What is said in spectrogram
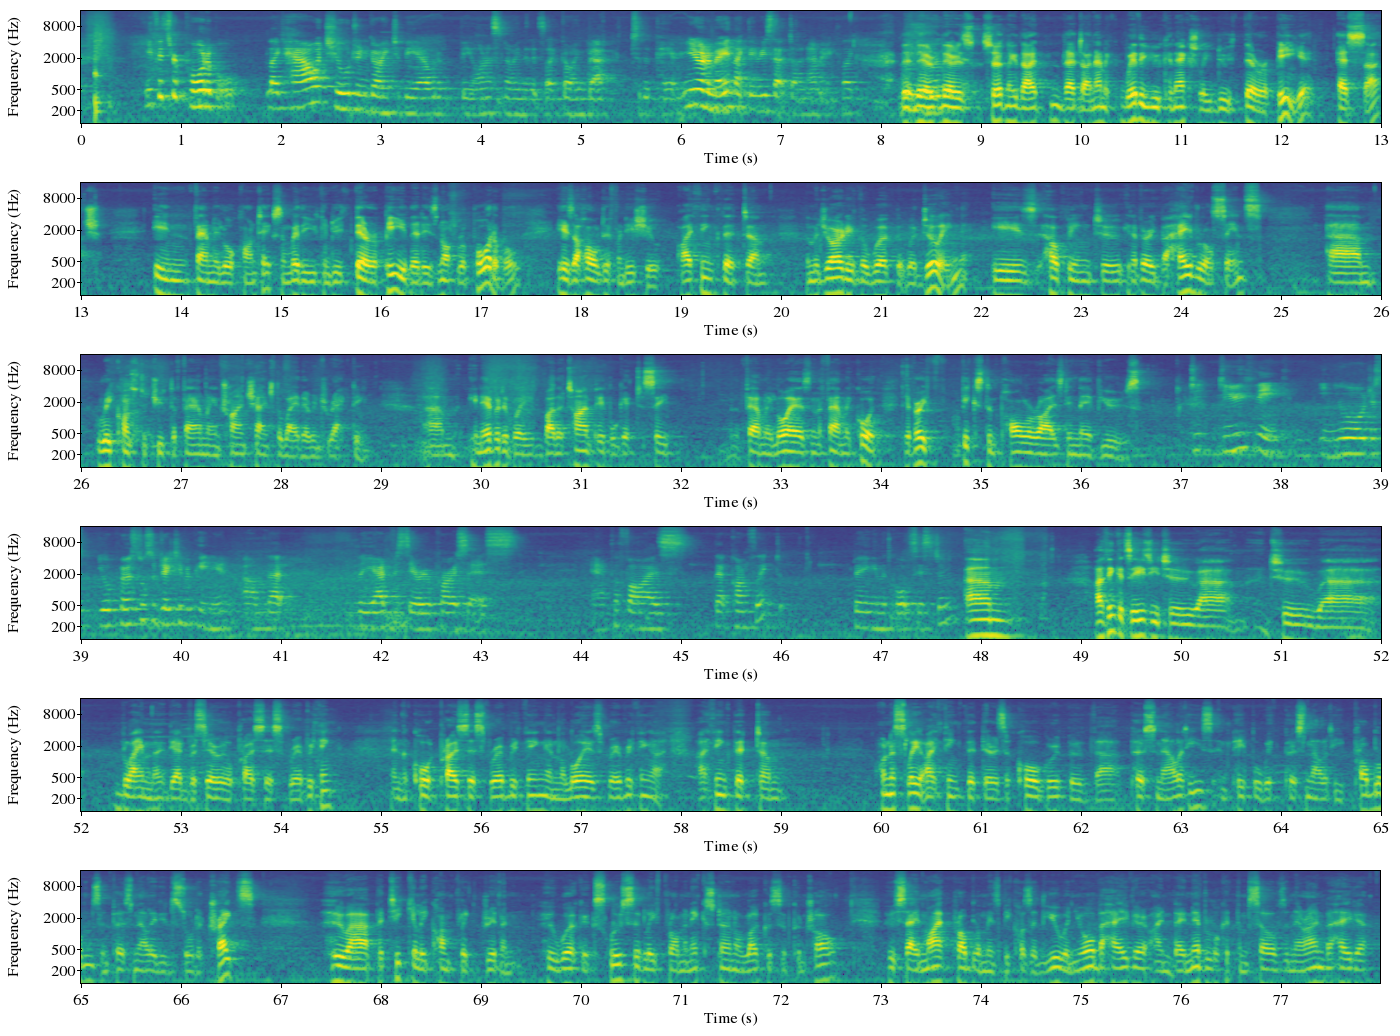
If it's reportable, like how are children going to be able to be honest knowing that it's like going back to the parent? You know what I mean? Like there is that dynamic. Like There, there, there is it? certainly that, that dynamic. Whether you can actually do therapy as such in family law context and whether you can do therapy that is not reportable is a whole different issue. I think that um, the majority of the work that we're doing is helping to, in a very behavioural sense, um, reconstitute the family and try and change the way they're interacting. Um, inevitably, by the time people get to see the family lawyers and the family court, they're very fixed and polarised in their views. Do, do you think, in your just your personal subjective opinion, um, that the adversarial process amplifies that conflict, being in the court system? I think it's easy to um to uh, blame the, the adversarial process for everything, and the court process for everything, and the lawyers for everything. I, I think that um, honestly, I think that there is a core group of uh, personalities and people with personality problems and personality disorder traits who are particularly conflict driven, who work exclusively from an external locus of control, who say, My problem is because of you and your behaviour. I, they never look at themselves and their own behaviour.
